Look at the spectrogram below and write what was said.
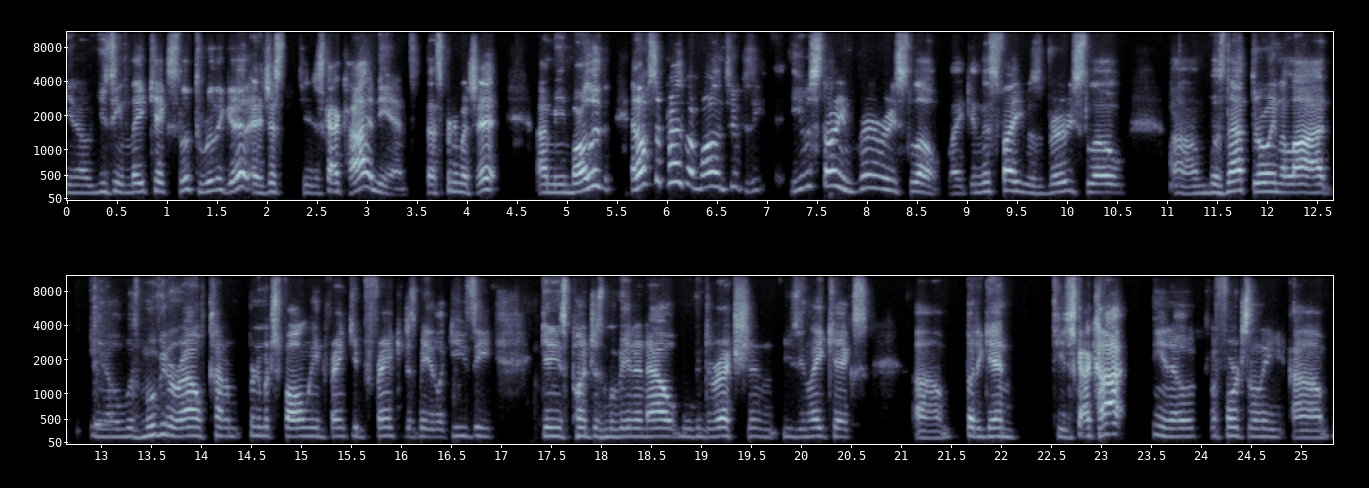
You know, using leg kicks. He looked really good. It just he just got caught in the end. That's pretty much it. I mean, Marlon, and I was surprised by Marlon too because he he was starting very very slow. Like in this fight, he was very slow. Um, was not throwing a lot. You know, was moving around, kind of pretty much following Frankie. Frankie just made it look easy, getting his punches, moving in and out, moving direction, using leg kicks. Um, but again, he just got caught. You know, unfortunately, um,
